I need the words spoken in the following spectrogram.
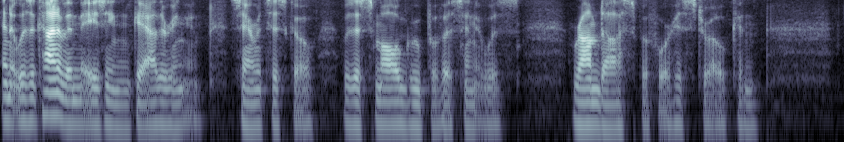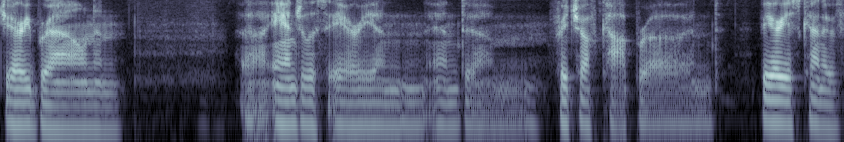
And it was a kind of amazing gathering in San Francisco. It was a small group of us, and it was Ram Dass before his stroke, and Jerry Brown, and uh, Angeles Arrien, and um, Fritjof Capra, and various kind of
